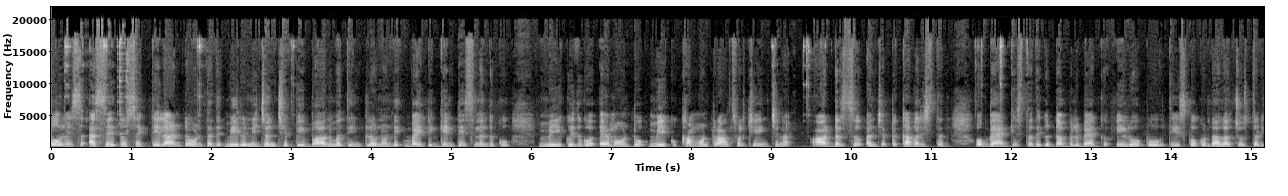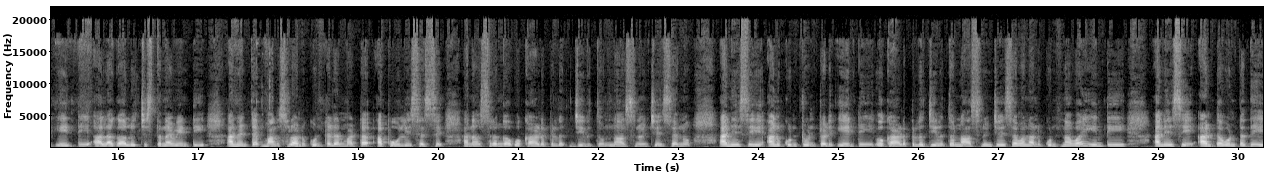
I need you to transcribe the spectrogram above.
పోలీస్ అస్సైతో శక్తి ఇలా అంటూ ఉంటుంది. మీరు నిజం చెప్పి భానుమతి ఇంట్లో నుండి బయటికి గెంటేసినందుకు మీకు ఇదిగో అమౌంట్ మీకు ఖమ్మం ట్రాన్స్ఫర్ చేయించిన ఆర్డర్స్ అని చెప్పి కవర్ ఇస్తుంది. ఓ బ్యాగ్ ఇస్తుంది డబ్బుల బ్యాగ్ ఈ లోపు తీసుకోకుండా అలా చూస్తాడు. ఏంటి? అలాగ ఆలోచిస్తున్నావేంటి? అని అంటే మనసులో అనుకుంటాడనమాట ఆ పోలీస్ ఎస్ఏ అనవసరంగా ఒక ఆడపిల్ల జీవితం నాశనం చేశాను అనేసి అనుకుంటూ ఉంటాడు. ఏంటి? ఒక ఆడపిల్ల జీవితం నాశనం చేసావని అనుకుంటున్నావా? ఏంటి? అనేసి అంటూ ఉంటుంది.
